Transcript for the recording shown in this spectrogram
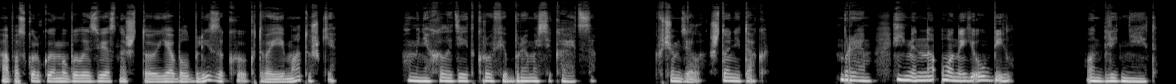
А поскольку ему было известно, что я был близок к твоей матушке, у меня холодеет кровь, и Брэм осекается. В чем дело? Что не так? Брэм, именно он ее убил. Он бледнеет.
